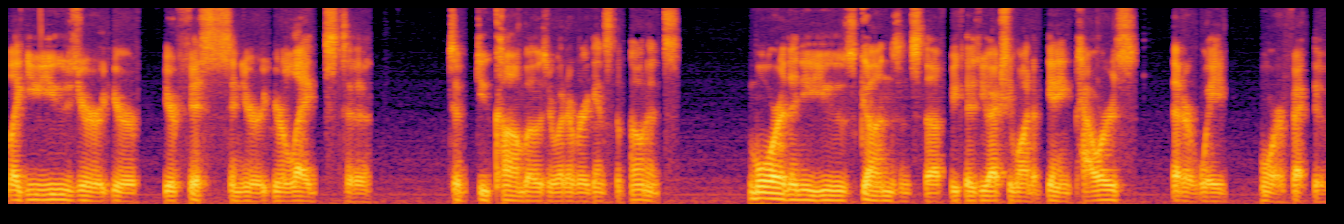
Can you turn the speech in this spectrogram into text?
Like you use your your your fists and your your legs to to do combos or whatever against opponents more than you use guns and stuff because you actually wind up getting powers that are way more effective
